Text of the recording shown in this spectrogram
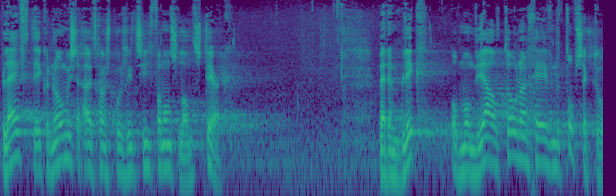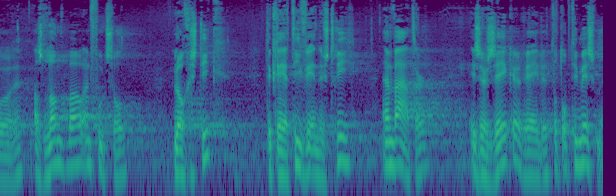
blijft de economische uitgangspositie van ons land sterk. Met een blik op mondiaal toonaangevende topsectoren als landbouw en voedsel, logistiek, de creatieve industrie en water is er zeker reden tot optimisme.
